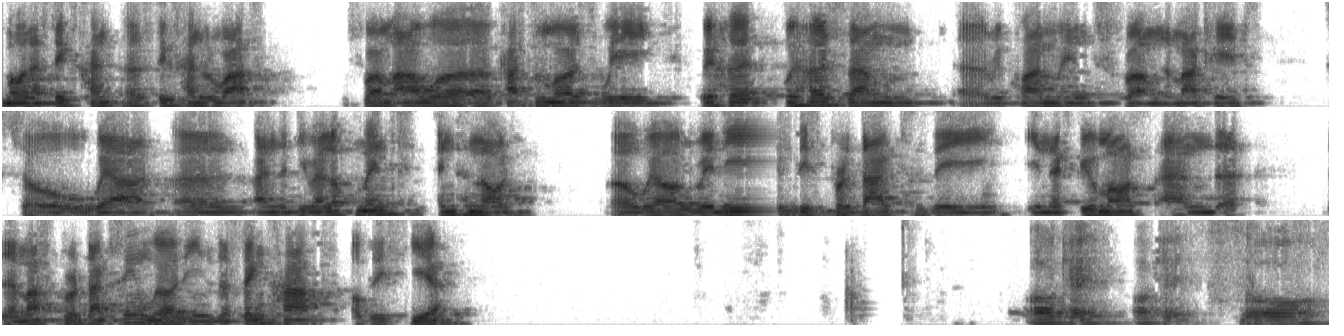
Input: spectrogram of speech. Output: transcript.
more than 600, uh, 600 watts. From our customers, we, we heard, we heard some requirements from the market so we are uh, under development internal. Uh, we'll release this product the in next few months, and uh, the mass production will in the second half of this year. Okay. Okay. So,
